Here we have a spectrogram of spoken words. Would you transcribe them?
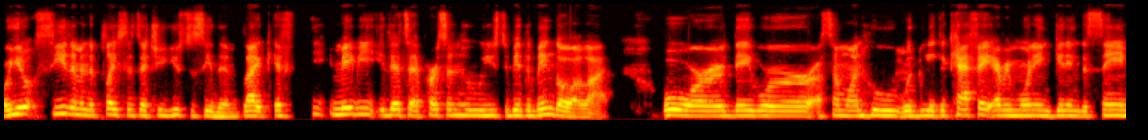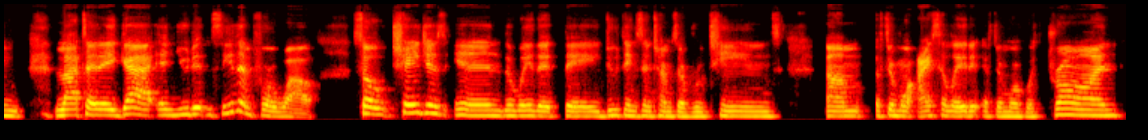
or you don't see them in the places that you used to see them. Like if maybe that's a person who used to be at the bingo a lot, or they were someone who would be at the cafe every morning getting the same latte they got, and you didn't see them for a while. So changes in the way that they do things in terms of routines, um, if they're more isolated, if they're more withdrawn,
